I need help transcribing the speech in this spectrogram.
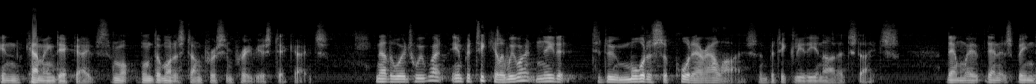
in coming decades than what it's done for us in previous decades. In other words, we won't, in particular, we won't need it to do more to support our allies, and particularly the United States, than, than it's been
